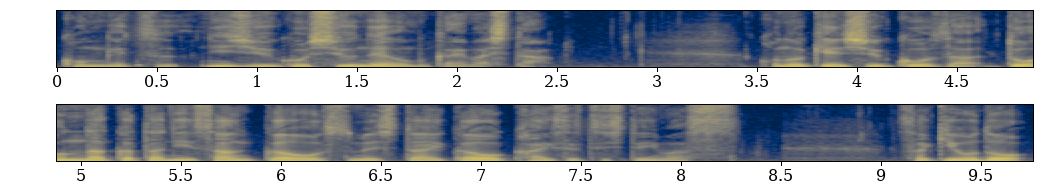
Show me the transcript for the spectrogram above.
今月25周年を迎えました。この研修講座どんな方に参加をお勧めしたいかを解説しています。先ほど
